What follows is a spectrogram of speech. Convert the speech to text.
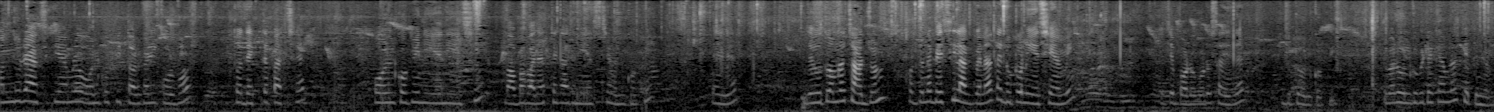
বন্ধুরা, আজকে আমরা ওলকপির তরকারি করব। তো দেখতে পাচ্ছে, ওলকপি নিয়ে নিয়েছি। বাবা বাজার থেকে আজ নিয়ে এসছে ওলকপি। এই যে, যেহেতু আমরা চারজন, ওর জন্য বেশি লাগবে না, তাই দুটো নিয়েছি আমি। এই যে বড়ো বড় সাইজের দুটো ওলকপি। এবার ওলকপিটাকে আমরা কেটে নেব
